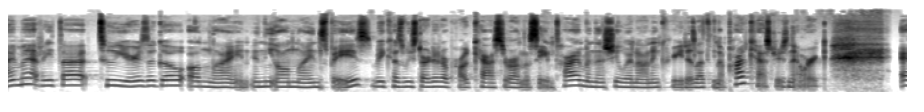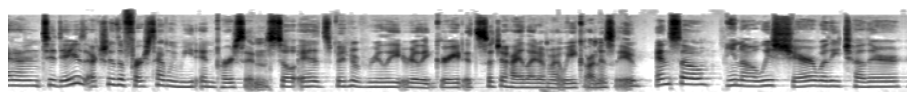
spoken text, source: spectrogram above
I met Rita two years ago online in the online space because we started our podcast around the same time and then she went on and created Latina Podcasters Network. And today is actually the first time we meet in person. So it's been really, really great. It's such a highlight of my week, honestly. And so, you know, we share with each other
